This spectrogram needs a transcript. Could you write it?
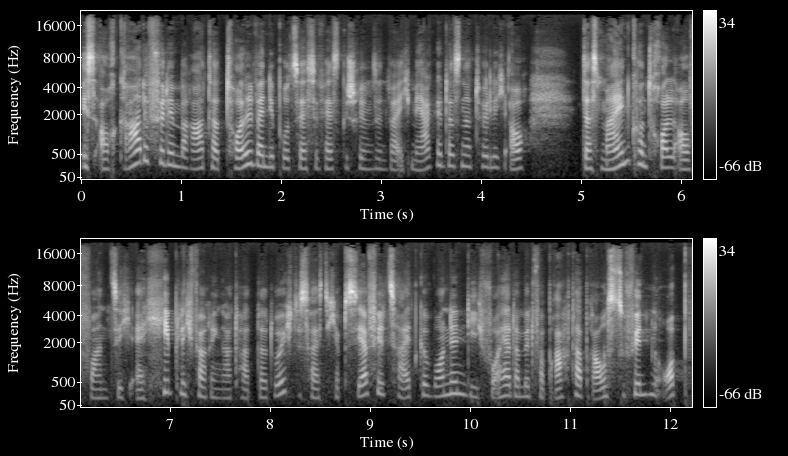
ist auch gerade für den Berater toll, wenn die Prozesse festgeschrieben sind, weil ich merke das natürlich auch, dass mein Kontrollaufwand sich erheblich verringert hat dadurch. Das heißt, ich habe sehr viel Zeit gewonnen, die ich vorher damit verbracht habe, rauszufinden, ob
